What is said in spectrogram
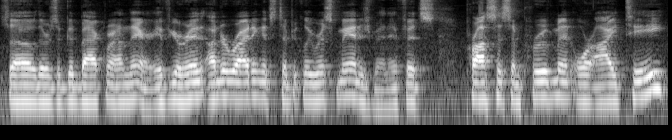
so there's a good background there. If you're in underwriting, it's typically risk management. If it's process improvement or IT,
